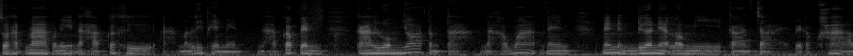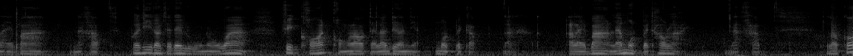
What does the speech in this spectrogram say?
ส่วนถัดมาตัวนี้นะครับก็คือ monthly payment นะครับก็เป็นการรวมยอดต่างๆนะครับว่าในใน1เดือนเนี่ยเรามีการจ่ายไปกับค่าอะไรบ้างนะครับเพื่อที่เราจะได้รู้เนาะว่าฟิกคอร์สของเราแต่ละเดือนเนี่ยหมดไปกับอ่าอะไรบ้างและหมดไปเท่าไหร่นะครับ แล้วก็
